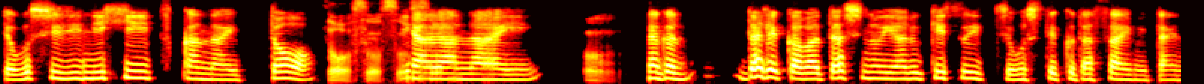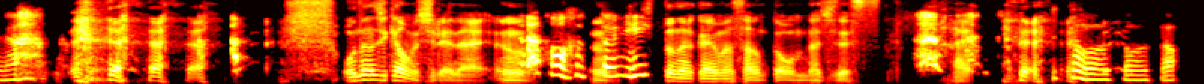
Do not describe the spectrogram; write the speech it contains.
てお尻に火つかないと、そうそうそう。やらない。うん。なんか、誰か私のやる気スイッチを押してくださいみたいな。同じかもしれない。うん。本当うんにきっと中山さんと同じです。はい。そうそうそう。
